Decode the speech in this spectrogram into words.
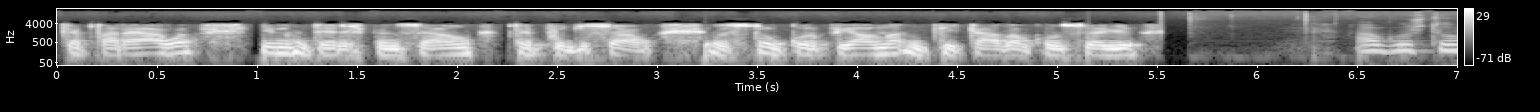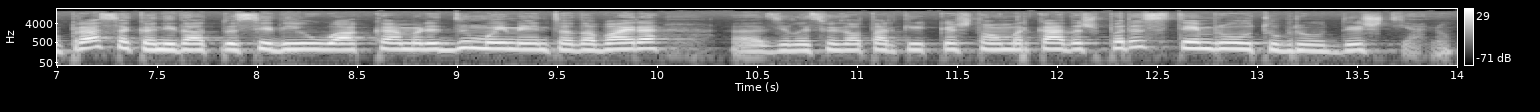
captar a água e manter a expansão da produção. Estou corpo e alma dedicado ao Conselho Augusto Praça, candidato da CDU à Câmara de Moimenta da Beira, As eleições autárquicas estão marcadas para setembro ou outubro deste ano.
